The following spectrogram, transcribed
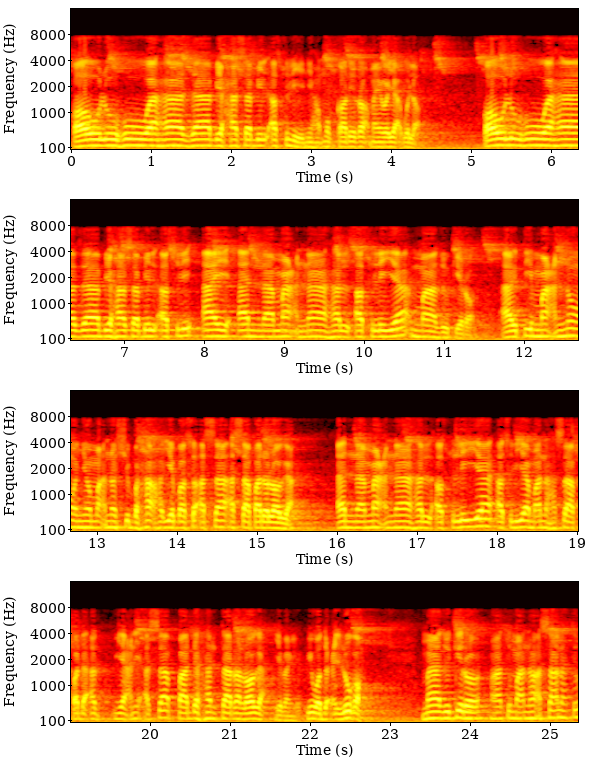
Qauluhu wa hadza bihasabil asli ni hak muqarrirah mai wayak pula. Qauluhu wa hadza bihasabil asli ay anna ma'na hal asliya ma zukira. Arti maknanya makna syubhat ya bahasa asal asal pada logat. anna ma'na hal asliyah asliyah mana asal pada yakni asal pada hantaran logat dia panggil. Fi wad'il lughah. Ma zikira ha tu makna asalah tu.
